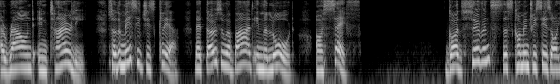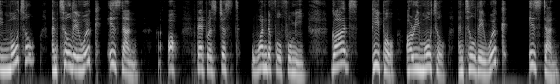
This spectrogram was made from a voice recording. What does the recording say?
around entirely. So the message is clear that those who abide in the Lord are safe. God's servants, this commentary says, are immortal until their work is done. Oh, that was just wonderful for me. God's people are immortal until their work is done.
